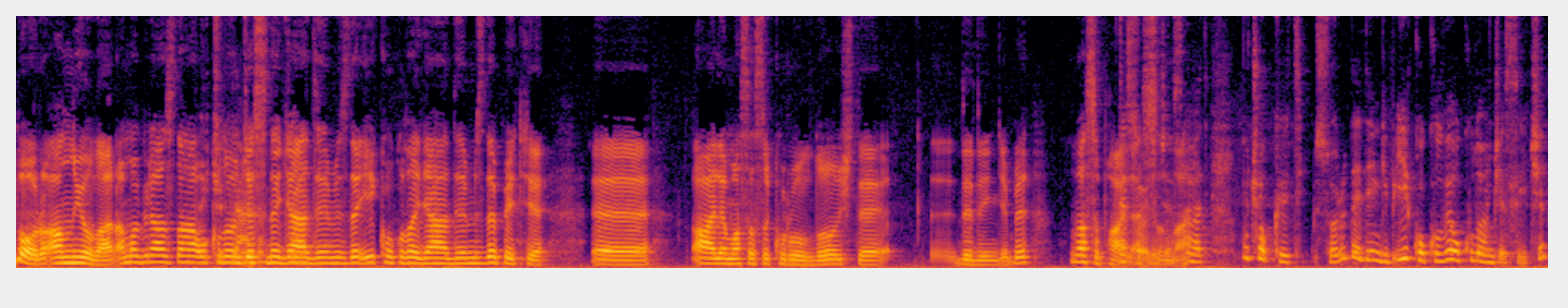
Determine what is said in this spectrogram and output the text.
doğru anlıyorlar. Ama biraz daha okul Küçüklerde, öncesine evet. geldiğimizde, ilkokula geldiğimizde peki e, aile masası kuruldu işte e, dediğin gibi nasıl Ne paylaşsınlar? Evet. Bu çok kritik bir soru. Dediğin gibi ilkokul ve okul öncesi için.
